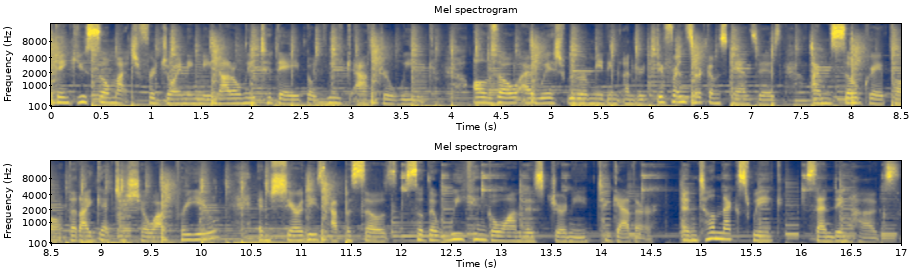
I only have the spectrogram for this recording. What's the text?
Thank you so much for joining me, not only today, but week after week. Although I wish we were meeting under different circumstances, I'm so grateful that I get to show up for you and share these episodes so that we can go on this journey together. Until next week, sending hugs.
